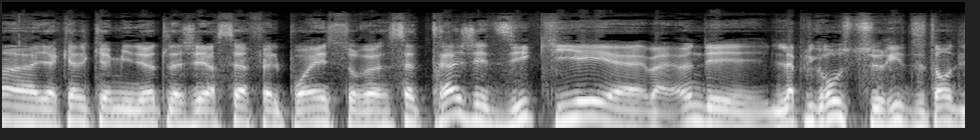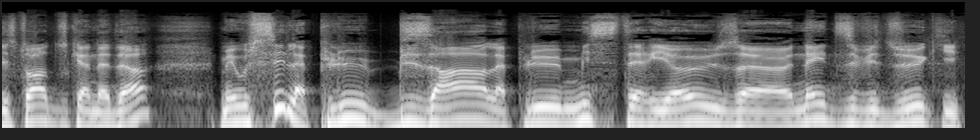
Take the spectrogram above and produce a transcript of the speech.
euh, il y a quelques minutes, la GRC a fait le point sur euh, cette tragédie qui est euh, ben, une des la plus grosse tuerie, dit-on, de l'histoire du Canada, mais aussi la plus bizarre, la plus mystérieuse. un individu qui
